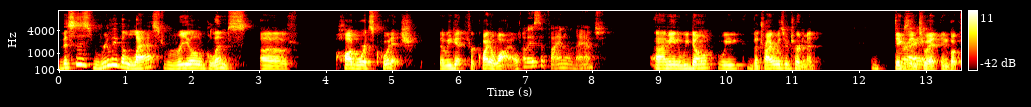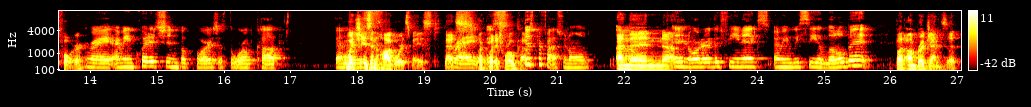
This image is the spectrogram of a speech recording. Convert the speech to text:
this is really the last real glimpse of Hogwarts Quidditch that we get for quite a while. At least the final match. I mean, we don't we the Triwizard Tournament digs Right. into it in book four, Right. I mean, Quidditch in book four is just the World Cup. Then which isn't Hogwarts based. That's right. a Quidditch It's World Cup. Just professional. and Um, then, uh, in Order of the Phoenix, I mean, we see a little bit, but Umbridge ends it,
